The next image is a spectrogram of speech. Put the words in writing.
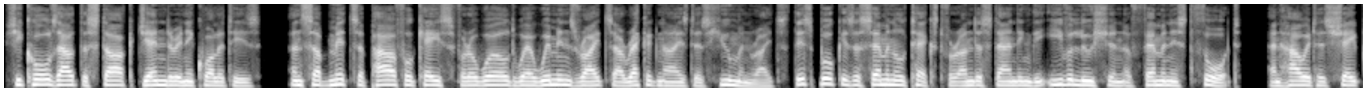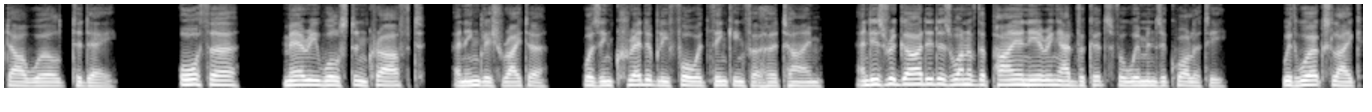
She calls out the stark gender inequalities and submits a powerful case for a world where women's rights are recognized as human rights. This book is a seminal text for understanding the evolution of feminist thought and how it has shaped our world today. Author Mary Wollstonecraft, an English writer, was incredibly forward thinking for her time and is regarded as one of the pioneering advocates for women's equality. With works like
